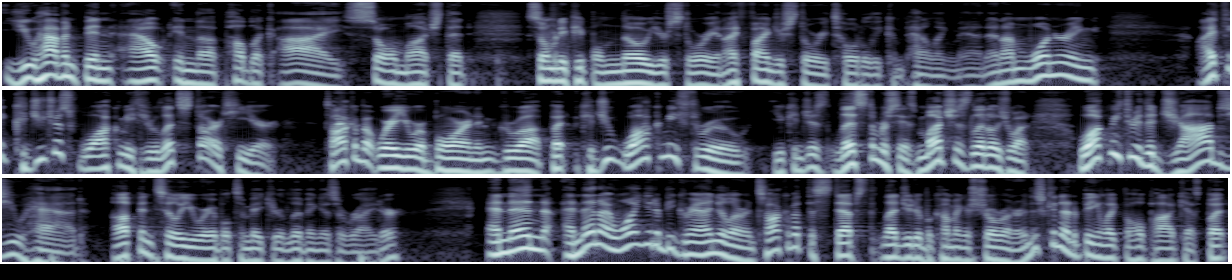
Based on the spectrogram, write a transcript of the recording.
you haven't been out in the public eye so much that so many people know your story, and I find your story totally compelling, man. And I'm wondering, I think, could you just walk me through? Let's start here talk about where you were born and grew up, but could you walk me through? You can just list them or say as much as little as you want. Walk me through the jobs you had up until you were able to make your living as a writer. And then and then I want you to be granular and talk about the steps that led you to becoming a showrunner. And this can end up being like the whole podcast, but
